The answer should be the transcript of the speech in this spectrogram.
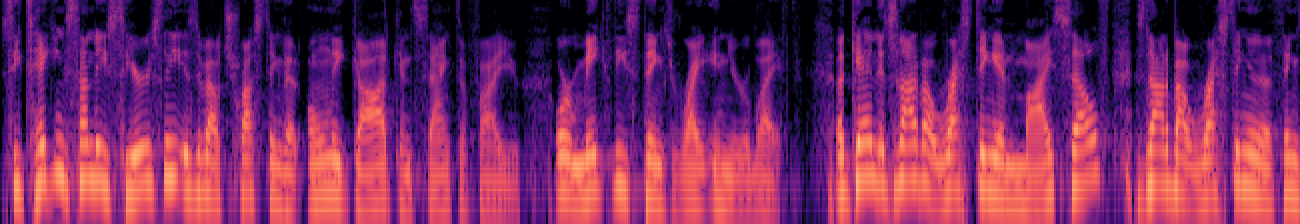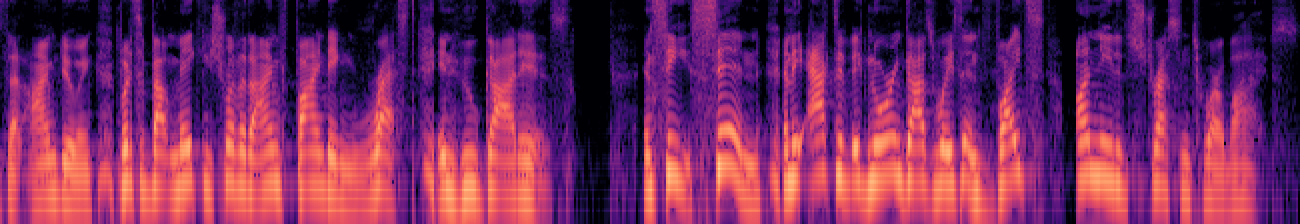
See, taking Sunday seriously is about trusting that only God can sanctify you or make these things right in your life. Again, it's not about resting in myself. It's not about resting in the things that I'm doing, but it's about making sure that I'm finding rest in who God is. And see, sin and the act of ignoring God's ways invites unneeded stress into our lives.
